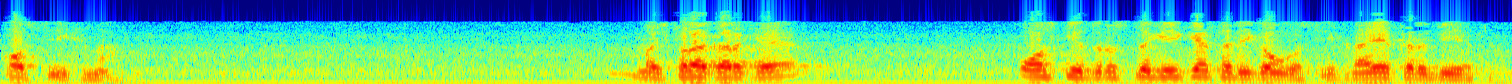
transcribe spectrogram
کو سیکھنا۔ مشورہ کر کے اس کی درستگی کے طریقوں کو سیکھنا، یہ تربیت ہے۔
